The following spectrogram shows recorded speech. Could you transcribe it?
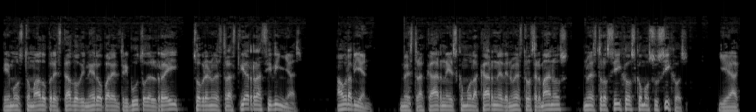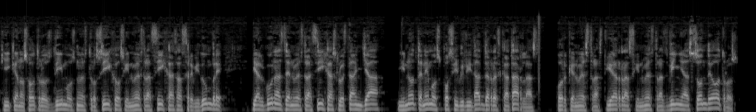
Hemos tomado prestado dinero para el tributo del rey sobre nuestras tierras y viñas. Ahora bien, nuestra carne es como la carne de nuestros hermanos, nuestros hijos como sus hijos. Y he aquí que nosotros dimos nuestros hijos y nuestras hijas a servidumbre, y algunas de nuestras hijas lo están ya, y no tenemos posibilidad de rescatarlas, porque nuestras tierras y nuestras viñas son de otros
